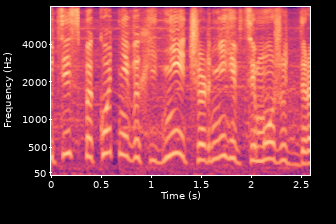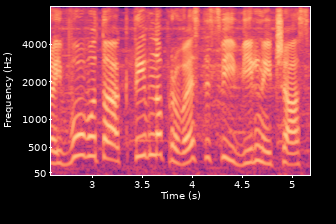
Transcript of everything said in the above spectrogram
У ці спекотні вихідні чернігівці можуть драйвово та активно провести свій вільний час.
